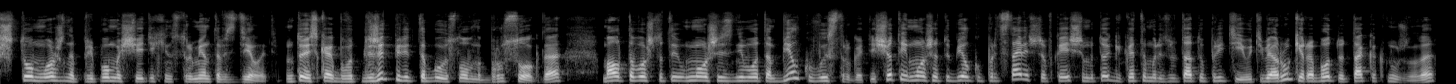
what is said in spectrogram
что можно при помощи этих инструментов сделать. Ну, то есть, как бы вот лежит перед тобой условно брусок, да, мало того, что ты можешь из него там белку выстругать, еще ты можешь эту белку представить, чтобы в конечном итоге к этому результату прийти. У тебя руки работают так, как нужно, да.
